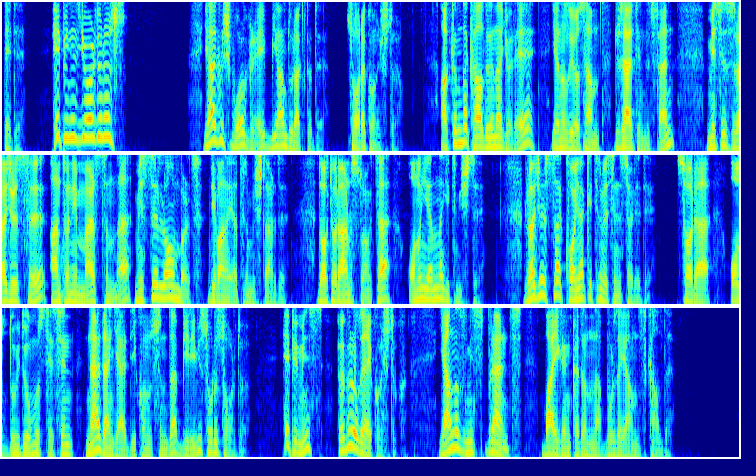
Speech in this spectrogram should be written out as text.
dedi. Hepiniz gördünüz. Yargıç Wargrave bir an durakladı. Sonra konuştu. Aklımda kaldığına göre, yanılıyorsam düzeltin lütfen, Mrs. Rogers'ı Anthony Marston'la Mr. Lombard divana yatırmışlardı. Doktor Armstrong da onun yanına gitmişti. Rogers'a konyak getirmesini söyledi. Sonra o duyduğumuz sesin nereden geldiği konusunda biri bir soru sordu. Hepimiz öbür odaya koştuk. Yalnız Miss Brent baygın kadınla burada yalnız kaldı.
